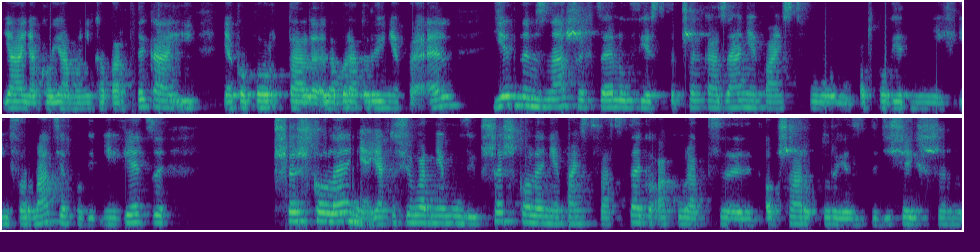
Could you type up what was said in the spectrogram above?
ja, jako ja, Monika Partyka i jako portal laboratoryjnie.pl, jednym z naszych celów jest przekazanie Państwu odpowiednich informacji, odpowiedniej wiedzy, przeszkolenie, jak to się ładnie mówi, przeszkolenie Państwa z tego akurat y, obszaru, który jest dzisiejszym,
